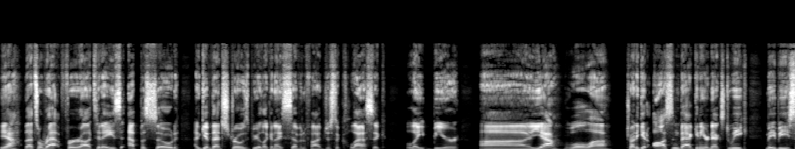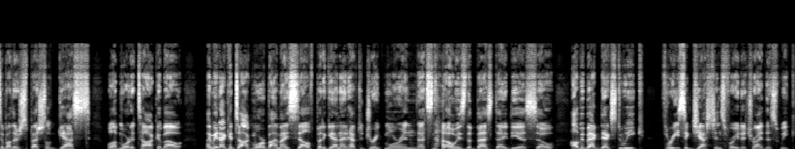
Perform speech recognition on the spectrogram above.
yeah, that's a wrap for uh, today's episode. I'd give that Stroh's beer like a nice 7 5. Just a classic light beer. Uh, yeah, we'll uh, try to get Austin back in here next week. Maybe some other special guests. We'll have more to talk about. I mean, I could talk more by myself, but again, I'd have to drink more, and that's not always the best idea. So I'll be back next week. Three suggestions for you to try this week.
